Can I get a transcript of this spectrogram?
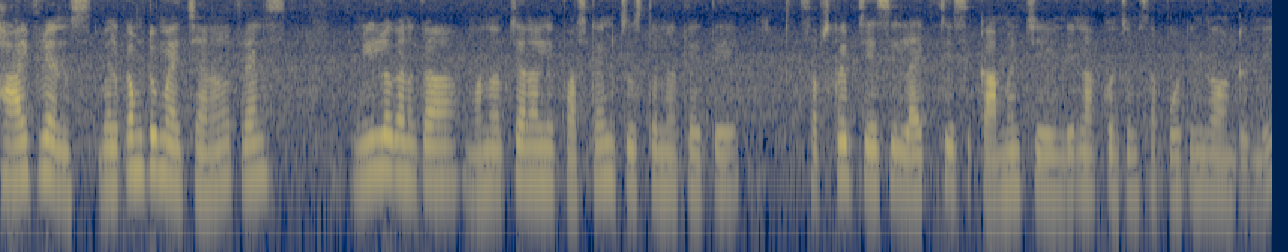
Hi friends welcome to my channel friends. మీలో కనుక మన ఛానల్ని ఫస్ట్ టైం చూస్తున్నట్లయితే సబ్స్క్రైబ్ చేసి లైక్ చేసి కామెంట్ చేయండి. నాకు కొంచెం సపోర్టింగ్గా ఉంటుంది.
